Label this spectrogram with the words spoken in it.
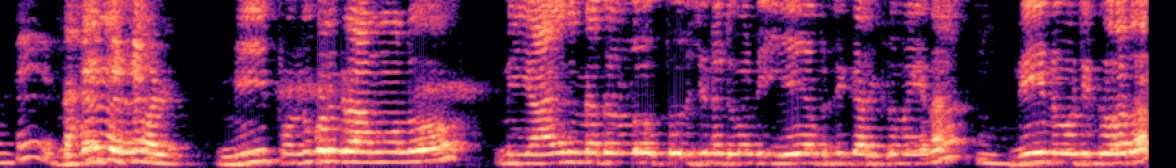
ఉంటే సహాయం చేసేవాళ్ళు. మీ పొందుకొల గ్రామంలో మీ ఆయన మెదడులో తోలిచినటువంటి ఏ అభివృద్ధి కార్యక్రమం అయినా. మీ నోటి ద్వారా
